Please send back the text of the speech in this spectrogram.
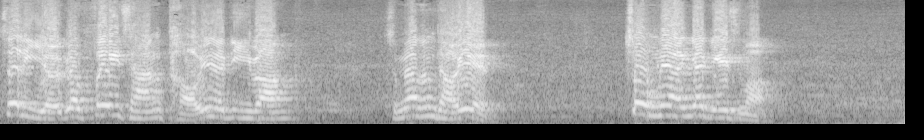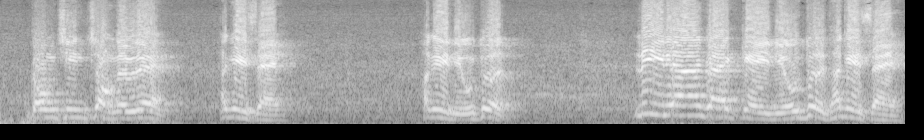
这里有一个非常讨厌的地方，什么样很讨厌？重量应该给什么？公斤重，对不对？他给谁？他给牛顿。力量应该给牛顿，他给谁？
